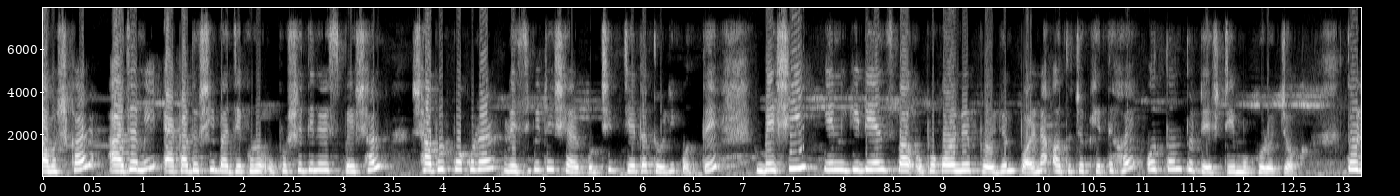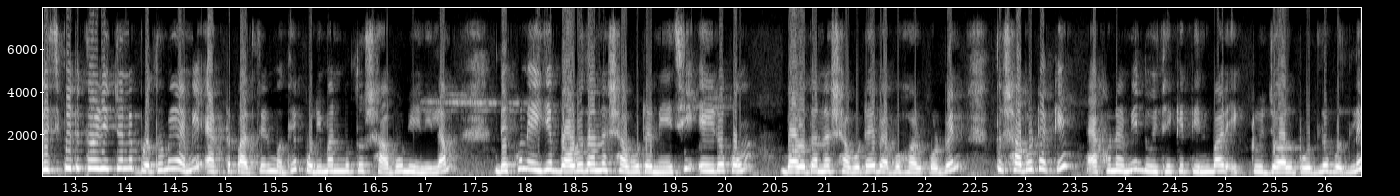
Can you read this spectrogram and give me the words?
নমস্কার, আজ আমি একাদশী বা যে কোনো উপসের দিনের স্পেশাল সাবুর পকোড়ার রেসিপিটি শেয়ার করছি, যেটা তৈরি করতে বেশি ইনগ্রিডিয়েন্টস বা উপকরণের প্রয়োজন পড়ে না, অথচ খেতে হয় অত্যন্ত টেস্টি মুখরোচক। তো রেসিপিটি তৈরির জন্য প্রথমেই আমি একটা পাত্রের মধ্যে পরিমাণ মতো সাবু নিয়ে নিলাম। দেখুন, এই যে বড় দানা সাবুটা নিয়েছি এই রকম বড় দানার সাবুটাই ব্যবহার করবেন। তো সাবুটাকে এখন আমি দুই থেকে তিনবার একটু জল বদলে বদলে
